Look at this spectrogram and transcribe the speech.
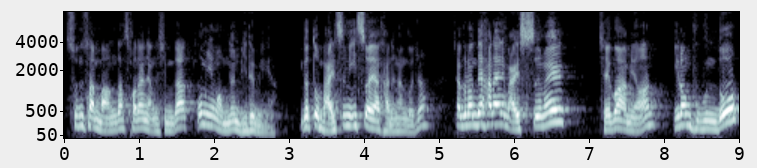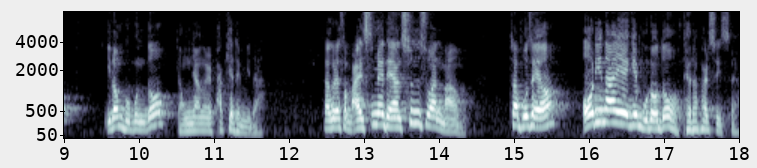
순수한 마음과 선한 양심과 꾸밈 없는 믿음이에요. 이것도 말씀이 있어야 가능한 거죠. 자, 그런데 하나님의 말씀을 제거하면 이런 부분도 이런 부분도 영향을 받게 됩니다. 자, 그래서 말씀에 대한 순수한 마음. 자, 보세요. 어린아이에게 물어도 대답할 수 있어요.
